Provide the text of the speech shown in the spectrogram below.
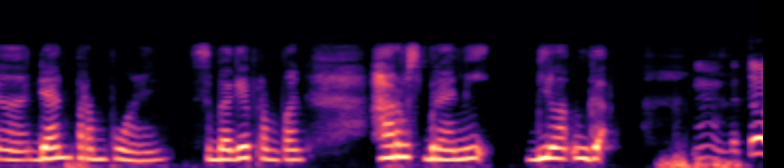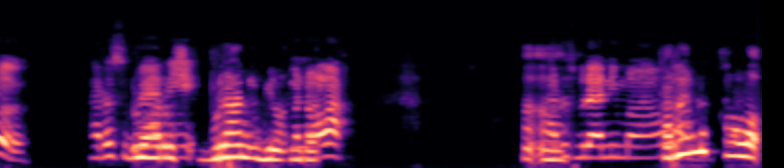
ya, dan perempuan sebagai perempuan harus berani bilang enggak hmm, betul harus berani harus berani bilang menolak. Harus berani melawan. Karena lu kalau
